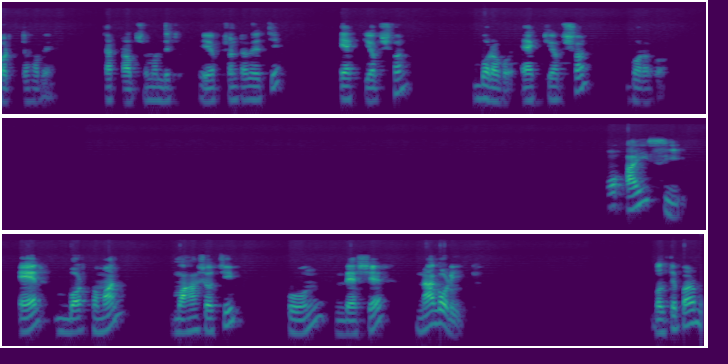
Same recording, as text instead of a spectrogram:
করতে হবে। চারটা অপশন মধ্যে এই অপশনটা রয়েছে একটি অপশন বড় একটি অপশন বড় ওআইসি এর বর্তমান মহাসচিব কোন দেশের নাগরিক? বলতে পারব?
